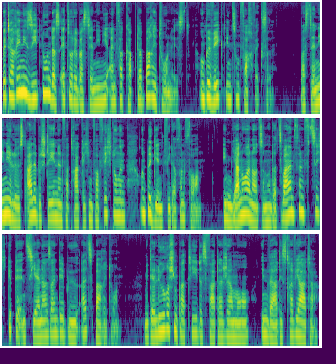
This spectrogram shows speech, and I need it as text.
Bettarini sieht nun, dass Ettore Bastianini ein verkappter Bariton ist und bewegt ihn zum Fachwechsel. Bastianini löst alle bestehenden vertraglichen Verpflichtungen und beginnt wieder von vorn. Im Januar 1952 gibt er in Siena sein Debüt als Bariton mit der lyrischen Partie des Vater Germain in Verdis Traviata.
